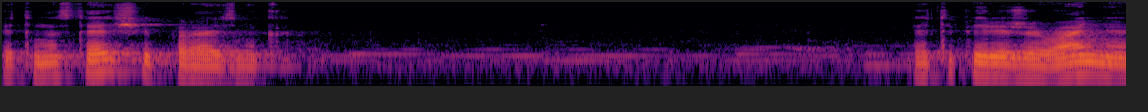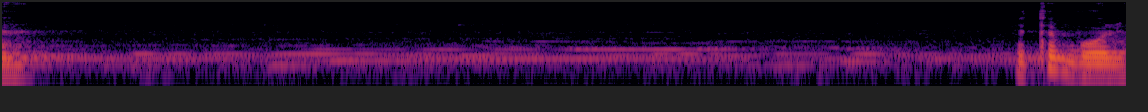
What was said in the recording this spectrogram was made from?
Это настоящий праздник. Это переживание. Это боль.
